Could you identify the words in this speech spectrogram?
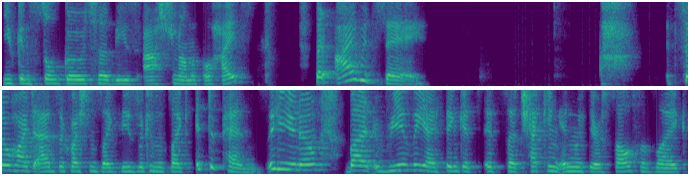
you can still go to these astronomical heights. But I would say it's so hard to answer questions like these because it's like it depends you know? But really i think it's it's a checking in with yourself of like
